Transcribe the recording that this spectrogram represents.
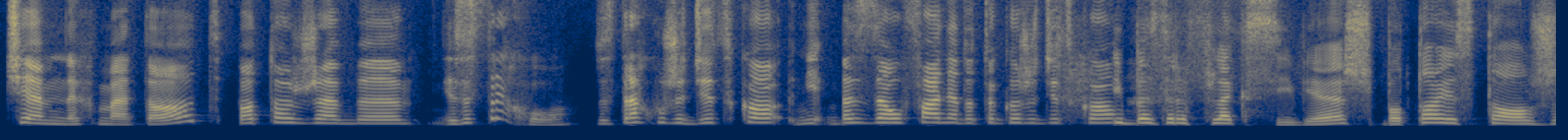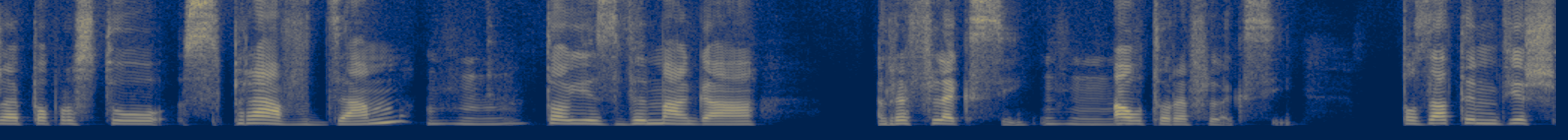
ciemnych metod po to, żeby ze strachu, ze strachu, że dziecko, nie, bez zaufania do tego, że dziecko... I bez refleksji, wiesz, bo to jest to, że po prostu sprawdzam, Mhm, to jest wymaga refleksji, mhm. autorefleksji. Poza tym, wiesz,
